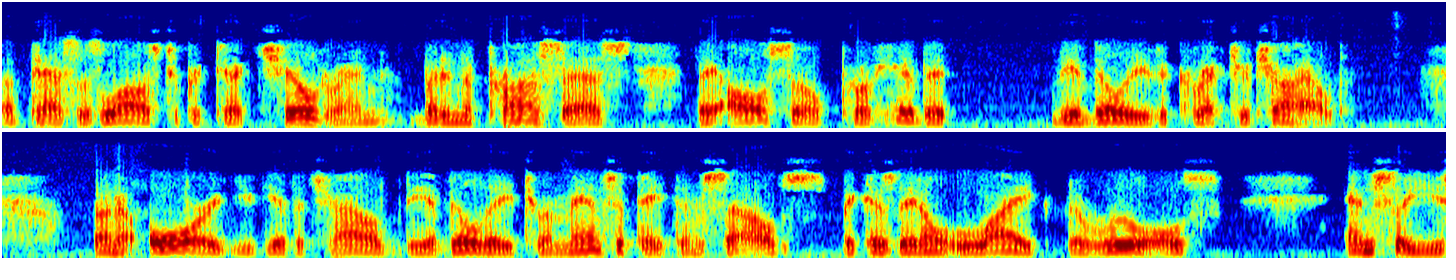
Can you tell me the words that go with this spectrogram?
uh, passes laws to protect children, but in the process, they also prohibit the ability to correct your child. Or you give a child the ability to emancipate themselves because they don't like the rules. And so you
